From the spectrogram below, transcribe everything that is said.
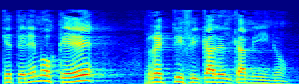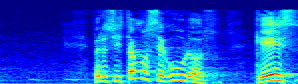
que tenemos que rectificar el camino. Pero si estamos seguros que es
